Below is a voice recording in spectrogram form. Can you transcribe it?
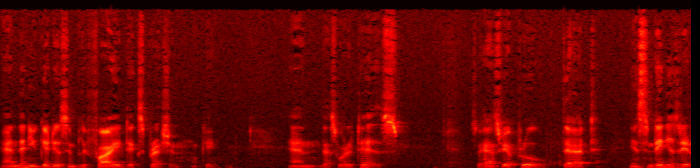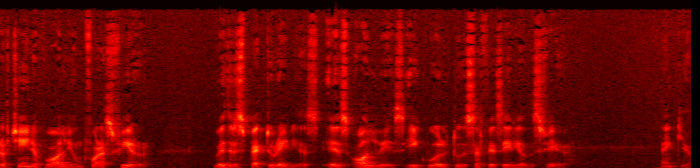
and then you get your simplified expression, okay? And that's what it is. So hence we have proved that instantaneous rate of change of volume for a sphere with respect to radius is always equal to the surface area of the sphere. Thank you.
